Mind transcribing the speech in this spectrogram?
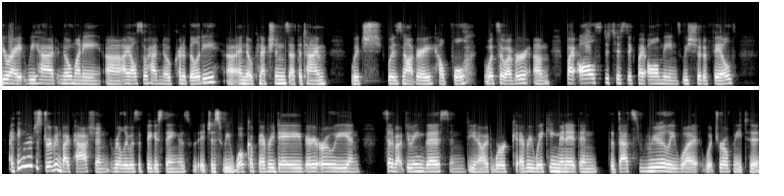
you're right. We had no money. Uh, I also had no credibility uh, and no connections at the time, which was not very helpful whatsoever. Um, by all statistics, by all means, we should have failed. I think we were just driven by passion. Really, was the biggest thing. Is it just we woke up every day very early and set about doing this, and you know I'd work every waking minute, and that that's really what what drove me to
